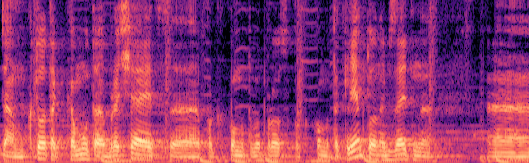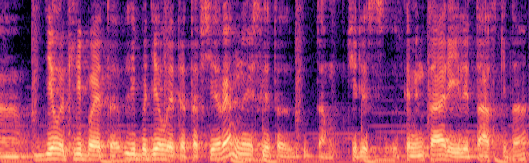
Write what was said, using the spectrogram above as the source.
там кто-то к кому-то обращается по какому-то вопросу, по какому-то клиенту, он обязательно делает либо это, либо делает это в CRM, но если это там через комментарии или таски, да,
